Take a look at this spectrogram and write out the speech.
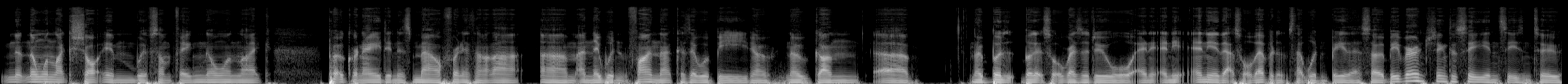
no, no one like shot him with something. No one like put a grenade in his mouth or anything like that. Um, and they wouldn't find that because there would be you know no gun. Uh, no bullet, bullet sort of residue or any, any any of that sort of evidence that wouldn't be there. So it'd be very interesting to see in season two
